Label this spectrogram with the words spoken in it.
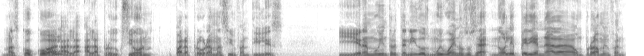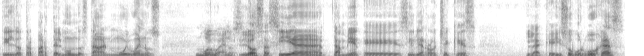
más coco a, la, producción para programas infantiles y eran muy entretenidos, muy buenos. O sea, no le pedía nada a un programa infantil de otra parte del mundo. Estaban muy buenos. Muy buenos. Los hacía también eh, Silvia Roche, que es la que hizo Burbujas.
